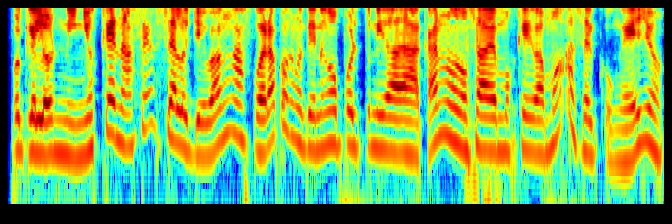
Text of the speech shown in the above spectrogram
Porque los niños que nacen se los llevan afuera porque no tienen oportunidades acá, no, sabemos qué vamos a hacer con ellos.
